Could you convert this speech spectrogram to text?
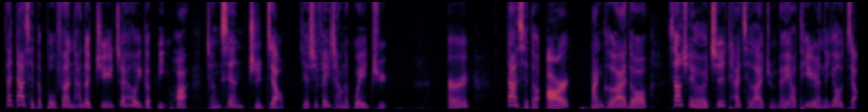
在大写的部分，它的 G 最后一个笔画呈现直角，也是非常的规矩。而大写的 R 蛮可爱的哦，像是有一只抬起来准备要踢人的右脚。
